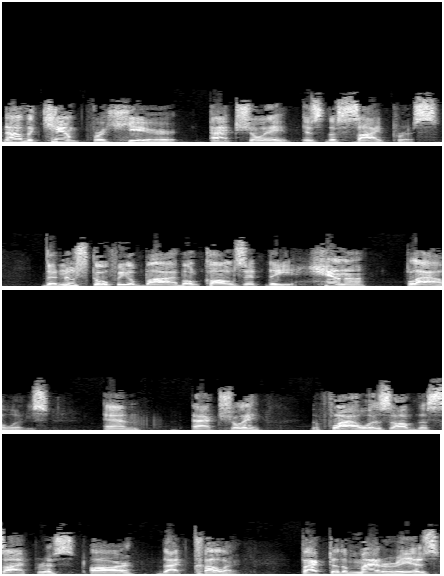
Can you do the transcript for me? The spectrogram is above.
Now the camphor here actually is the cypress. The New Scofield Bible calls it the henna flowers. And actually, the flowers of the cypress are that color. Fact of the matter is,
